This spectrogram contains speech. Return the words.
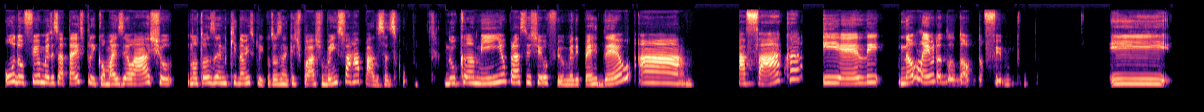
O do filme eles até explicam, mas eu acho, não tô dizendo que não explicam, tô dizendo que tipo, eu acho bem esfarrapado essa desculpa. No caminho para assistir o filme, ele perdeu a, a faca e ele não lembra do nome do filme. E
